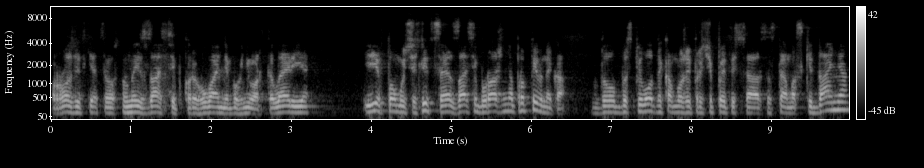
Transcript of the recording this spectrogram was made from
розвідки, це основний засіб коригування вогню артилерії, і в тому числі це засіб ураження противника. До безпілотника може причепитися система скидання,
